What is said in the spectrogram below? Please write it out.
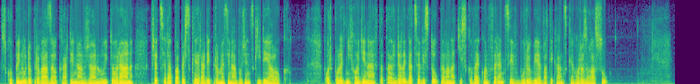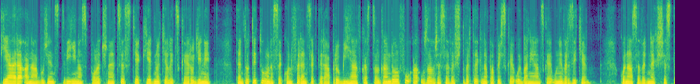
Skupinu doprovázel kardinál Jean-Louis Torán, předseda Papežské rady pro mezináboženský dialog. V odpoledních hodinách tatáž delegace vystoupila na tiskové konferenci v budově vatikánského rozhlasu. Kiára a náboženství na společné cestě k jednotě lidské rodiny. Tento titul nese konference, která probíhá v Castel Gandolfu a uzavře se ve čtvrtek na Papežské urbaniánské univerzitě. Koná se ve dnech 6.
